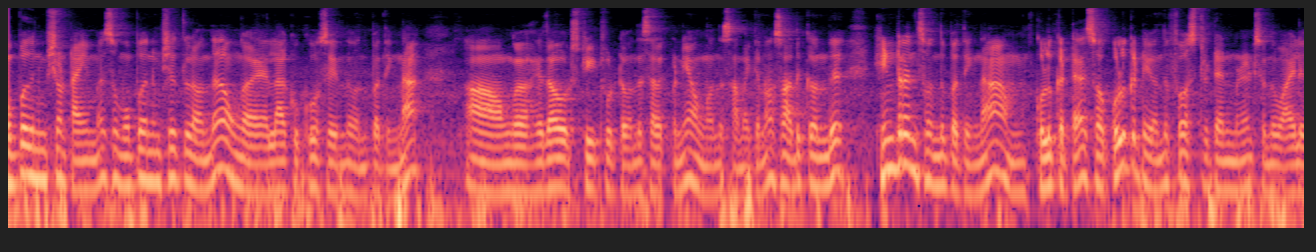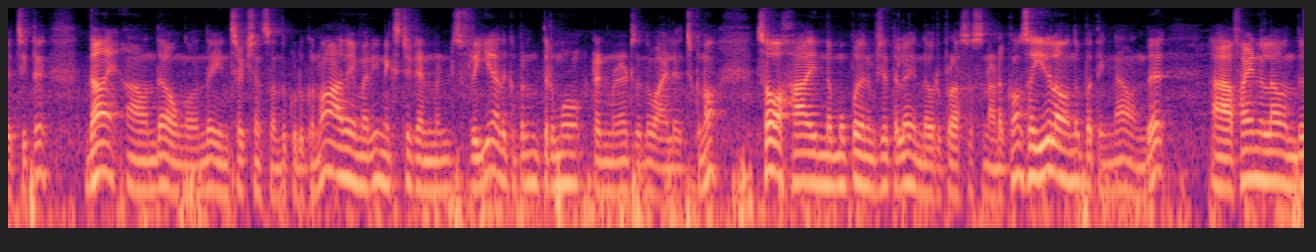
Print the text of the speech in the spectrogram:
முப்பது நிமிஷம் டைமு ஸோ முப்பது நிமிஷத்தில் வந்து அவங்க எல்லா குக்கும் சேர்ந்து வந்து பார்த்திங்கன்னா அவங்க ஏதாவது ஒரு ஸ்ட்ரீட் ஃபுட்டை வந்து செலக்ட் பண்ணி அவங்க வந்து சமைக்கணும். ஸோ அதுக்கு வந்து ஹிண்ட்ரன்ஸ் வந்து பார்த்திங்கன்னா கொழுக்கட்டை. ஸோ கொழுக்கட்டையை வந்து ஃபர்ஸ்ட் டென் மினிட்ஸ் வந்து வாயில் வச்சுட்டு தான் வந்து அவங்க வந்து இன்ஸ்ட்ரக்ஷன்ஸ் வந்து கொடுக்கணும். அதே மாதிரி நெக்ஸ்ட்டு டென் மினிட்ஸ் ஃப்ரீ அதுக்கப்புறம் திரும்பவும் டென் மினிட்ஸ் வந்து வாயில் வச்சுக்கணும். ஸோ இந்த முப்பது நிமிஷத்தில் இந்த ஒரு ப்ராசஸ் நடக்கும். ஸோ இதில் வந்து பார்த்திங்கன்னா வந்து ஃபைனலாக வந்து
